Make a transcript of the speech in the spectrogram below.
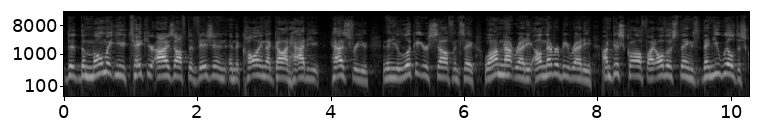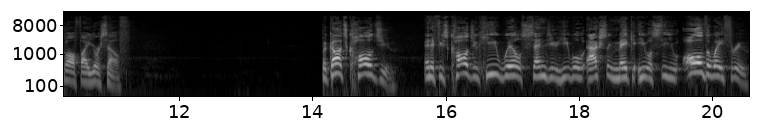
The, the moment you take your eyes off the vision and the calling that God had you, has for you, and then you look at yourself and say, Well, I'm not ready. I'll never be ready. I'm disqualified, all those things, then you will disqualify yourself. But God's called you. And if He's called you, He will send you. He will actually make it. He will see you all the way through.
